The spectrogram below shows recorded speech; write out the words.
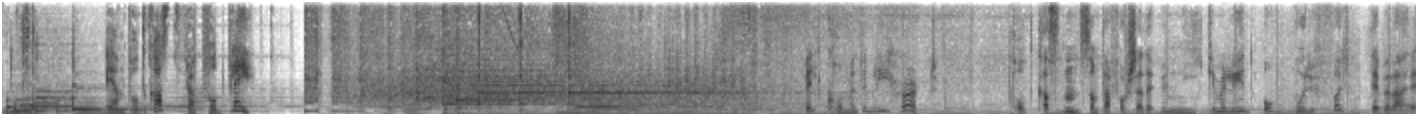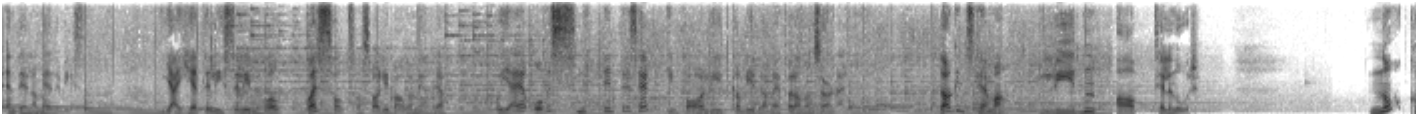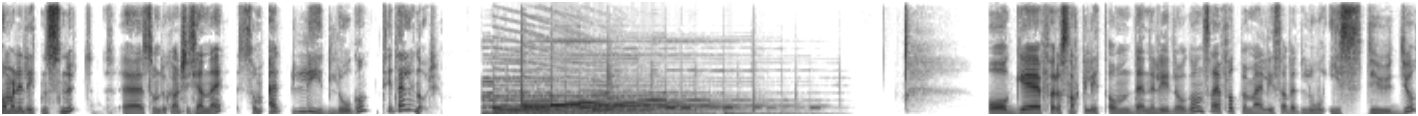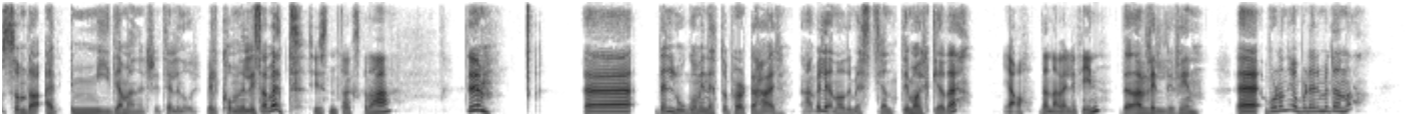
En podkast fra Podplay. Velkommen til Bli hørt. Podkasten som tar for seg det unike med lyd, og hvorfor det bør være en del av mediemiksen. Jeg heter Lise Lillevold og er salgsansvarlig i Bauer Media. Og jeg er over snittet interessert i hva lyd kan bidra med for annonsørene. Dagens tema lyden av Telenor. Nå kommer det en liten snutt, eh, som du kanskje kjenner, som er lydlogoen til Telenor. Og eh, for å snakke litt om denne lydlogoen, så har jeg fått med meg Elisabeth Lo i studio, som da er media manager i Telenor. Velkommen, Elisabeth. Tusen takk skal du ha. Du, øh, den logoen vi nettopp hørte her, er vel en av de mest kjente i markedet? Ja, den er veldig fin. Den er veldig fin. Eh, hvordan jobber dere med denne?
